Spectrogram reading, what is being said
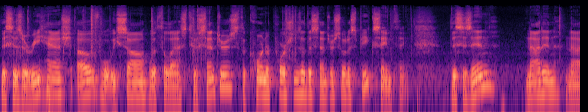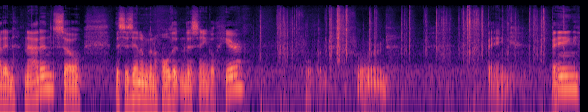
This is a rehash of what we saw with the last two centers, the corner portions of the center, so to speak, same thing. This is in, not in, not in, not in. So this is in, I'm going to hold it in this angle here. Forward, forward, bang, bang,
